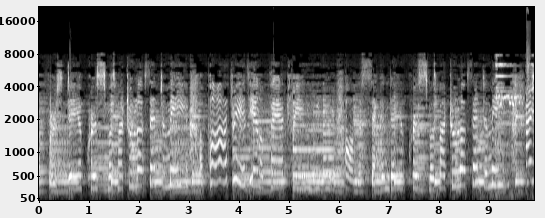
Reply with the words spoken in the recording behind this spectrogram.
On the first day of Christmas, my true love sent to me a partridge in a pear tree. On the second day of Christmas, my true love sent to me. Hang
